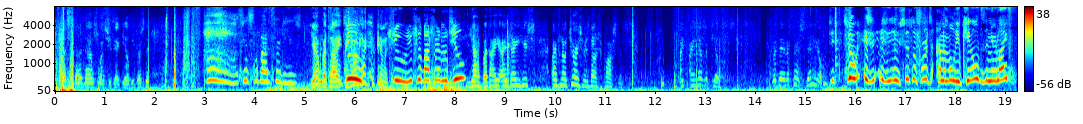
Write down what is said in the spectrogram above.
That's uh, those ones you can kill because they. I feel so bad for these. Yeah, but I, I Do, don't like to kill it. do you feel bad for them too? Yeah, but I, I they his I have no choice with those bastards. I, I never kill them. But they're a pest anyhow. So is, is, is this the first animal you killed in your life?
